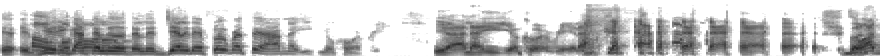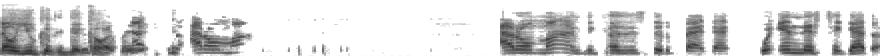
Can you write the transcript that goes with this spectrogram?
If, if you ain't got that little that little jelly that float right there, I'm not eating your cornbread. Yeah, I'm not eating your cornbread. so I know you cook a good cornbread. I, I don't mind. I don't mind because it's to the fact that we're in this together.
